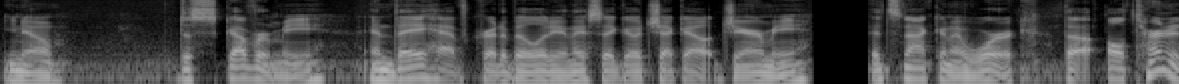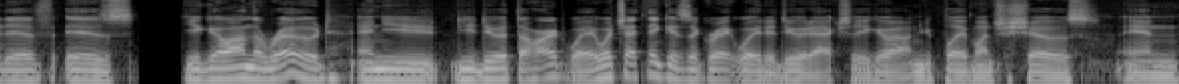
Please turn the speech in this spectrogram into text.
you know, discover me and they have credibility and they say, go check out Jeremy, it's not going to work. The alternative is you go on the road and you, you do it the hard way, which I think is a great way to do it. Actually, you go out and you play a bunch of shows and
